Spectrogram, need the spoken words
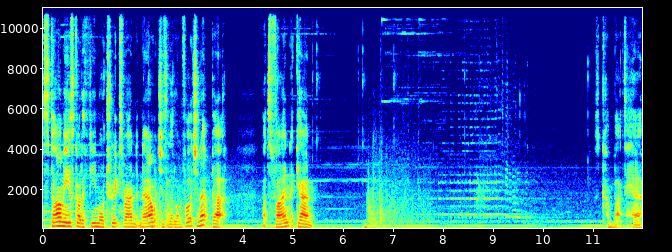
Starmie's got a few more troops around it now, which is a little unfortunate, but that's fine. Again, come back to here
